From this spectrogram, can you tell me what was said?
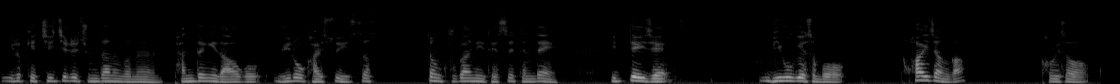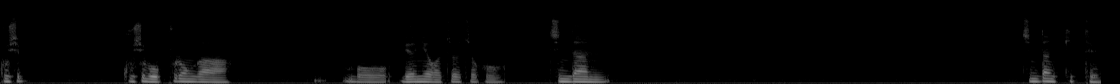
이렇게 지지를 준다는 거는 반등이 나오고 위로 갈 수 있었던 구간이 됐을 텐데 이때 이제 미국에서 뭐 화이자인가 거기서 90 95%인가 뭐 면역 어쩌고저쩌고 진단 진단 키트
